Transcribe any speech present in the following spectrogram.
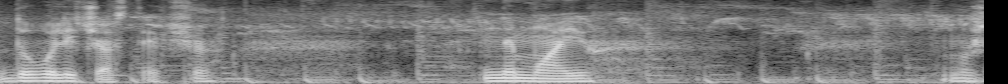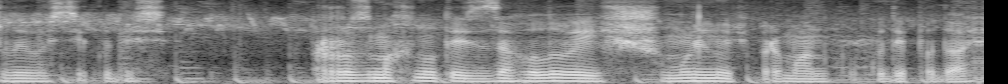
доволі часто, якщо не маю можливості кудись розмахнутись за голови і шмульнуть приманку куди подалі.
